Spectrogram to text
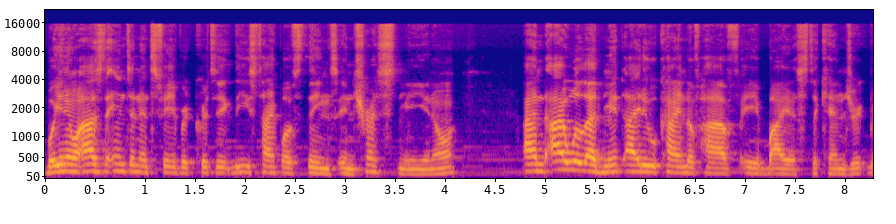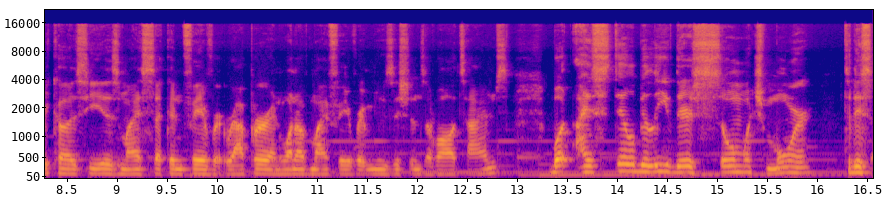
But you know, as the internet's favorite critic, these type of things interest me, you know. And I will admit I do kind of have a bias to Kendrick because he is my second favorite rapper and one of my favorite musicians of all times. But I still believe there's so much more to this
